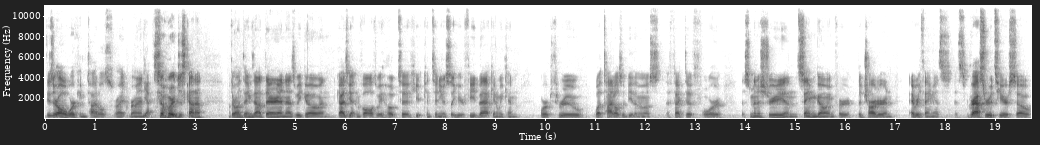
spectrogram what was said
These are all working titles, right, Brian? Yeah. So we're just kind of throwing things out there, and as we go and guys get involved, we hope to hear, continuously hear feedback, and we can work through what titles would be the most effective for this ministry, and same going for the charter and everything. It's it's grassroots here, so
